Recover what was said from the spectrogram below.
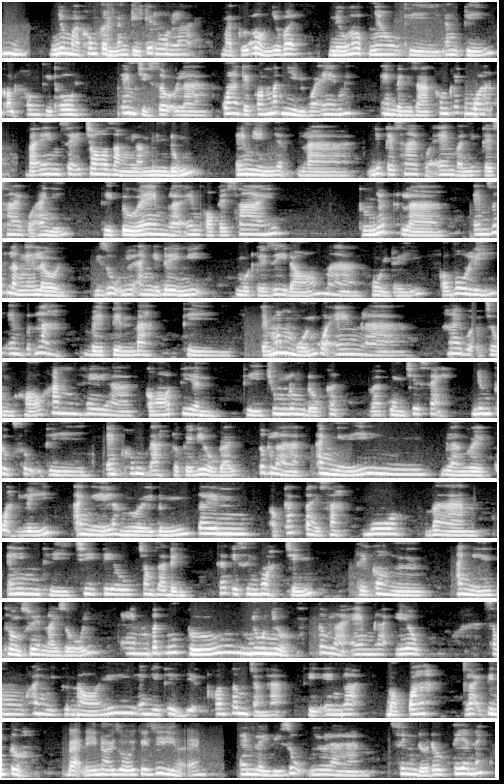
Nhưng mà không cần đăng ký kết hôn lại mà cứ ở như vậy. Nếu hợp nhau thì đăng ký còn không thì thôi. Em chỉ sợ là qua cái con mắt nhìn của em ấy, em đánh giá không khách quan và em sẽ cho rằng là mình đúng. Em nhìn nhận là những cái sai của em và những cái sai của anh ấy. Thì từ em là em có cái sai ấy. thứ nhất là em rất là nghe lời. Ví dụ như anh ấy đề nghị một cái gì đó mà hồi đấy có vô lý, em vẫn làm. Về tiền bạc thì cái mong muốn của em là hai vợ chồng khó khăn hay là có tiền thì chung lưng đấu cật và cùng chia sẻ nhưng thực sự thì em không đạt được cái điều đấy. Tức là anh ấy là người quản lý anh ấy là người đứng tên ở các tài sản mua và em thì chi tiêu trong gia đình các cái sinh hoạt chính. Thế còn anh ấy thường xuyên nói dối em vẫn cứ nhu nhược tức là em lại yêu. Xong anh ấy cứ nói anh ấy thể hiện quan tâm chẳng hạn thì em lại bỏ qua lại tin tưởng. Bạn ấy nói dối cái gì hả em? Em lấy ví dụ như là sinh đứa đầu tiên ấy.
